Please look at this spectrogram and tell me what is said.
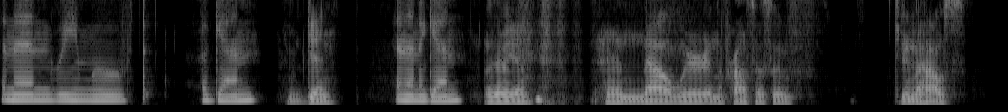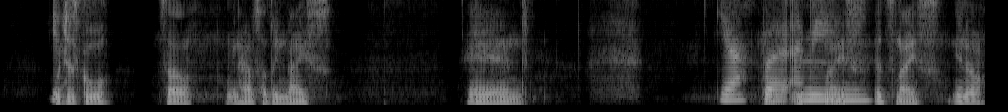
And then we moved again, Again and then again. and then again, and now we're in the process of getting the house, which is cool. So we can have something nice, and Yeah, oh, but I mean. it's mean, nice. It's nice, you know,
